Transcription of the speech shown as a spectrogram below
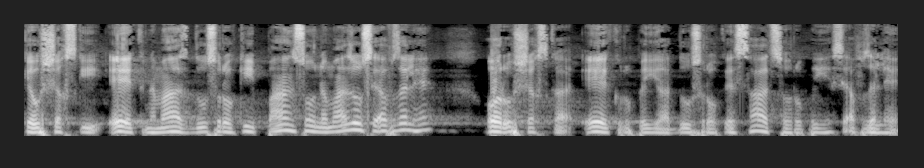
کہ اس شخص کی ایک نماز دوسروں کی پانچ سو نمازوں سے افضل ہے اور اس شخص کا ایک روپیہ دوسروں کے سات سو روپیے سے افضل ہے۔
